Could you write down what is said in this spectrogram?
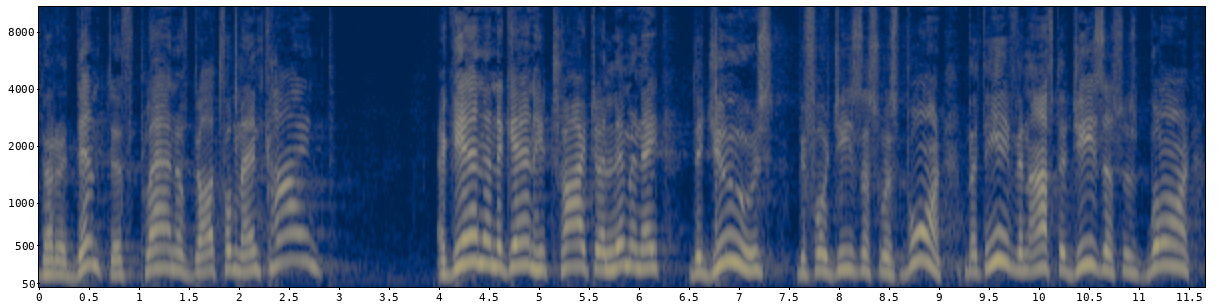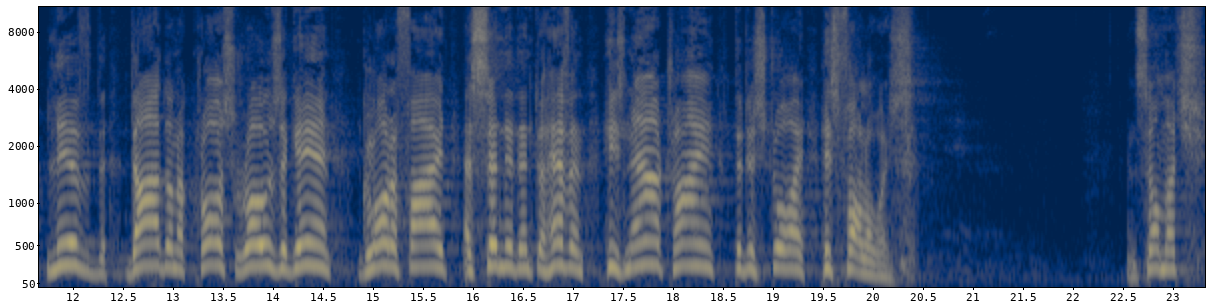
the redemptive plan of God for mankind. Again and again, he tried to eliminate the Jews before Jesus was born. But even after Jesus was born, lived, died on a cross, rose again, glorified, ascended into heaven, he's now trying to destroy his followers. And so much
